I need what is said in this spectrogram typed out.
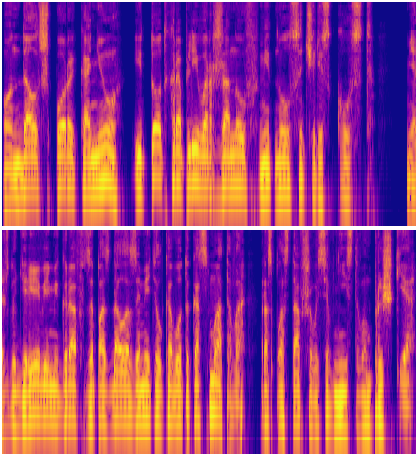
Он дал шпоры коню, и тот, храпливо ржанув, метнулся через куст. Между деревьями граф запоздало заметил кого-то косматого, распластавшегося в неистовом прыжке.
